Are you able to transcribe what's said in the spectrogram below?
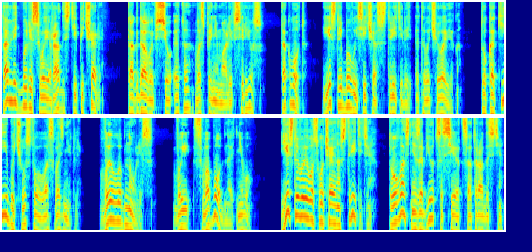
Там ведь были свои радости и печали. Тогда вы все это воспринимали всерьез. Так вот, если бы вы сейчас встретили этого человека, то какие бы чувства у вас возникли? Вы улыбнулись. Вы свободны от него. Если вы его случайно встретите, то у вас не забьется сердце от радости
